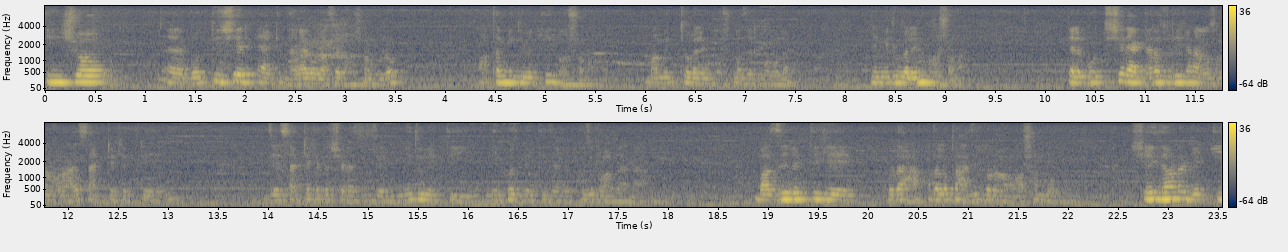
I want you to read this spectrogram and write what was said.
তিনশো বত্রিশের এক ধারায় বলা আছে ঘোষণামূলক। অর্থাৎ মৃত ব্যক্তির ঘোষণা বা মৃত্যুকালীন ঘোষণা যেটাকে বলে, যে মৃত্যুকালীন ঘোষণা। তাহলে বত্রিশের এক ধারা যদি এখানে আলোচনা করা হয় চারটে ক্ষেত্রে, যে চারটে ক্ষেত্রে সেটা হচ্ছে যে মৃত ব্যক্তি, নিখোঁজ ব্যক্তি যাকে খুঁজে পাওয়া যায় না, বা যে ব্যক্তিকে ওটা আদালতে হাজির করা অসম্ভব, সেই ধরনের ব্যক্তি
